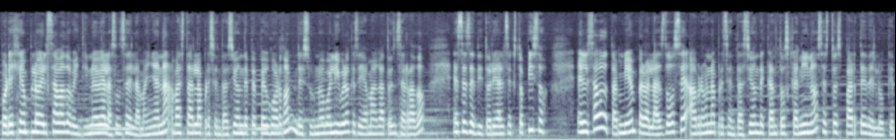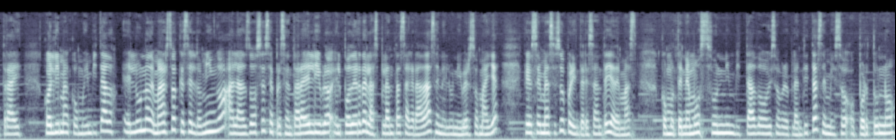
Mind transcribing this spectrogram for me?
Por ejemplo, el sábado 29 a las 11 de la mañana va a estar la presentación de Pepe Gordon de su nuevo libro que se llama Gato Encerrado. Este es de editorial Sexto Piso. El sábado también, pero a las 12 habrá una presentación de cantos caninos. Esto es parte de lo que trae Colima como invitado. El 1 de marzo, que es el domingo, a las 12 se presentará el libro El poder de las plantas sagradas en el universo maya, que se me hace súper interesante y además, como tenemos un invitado hoy sobre plantitas, se me hizo oportuno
